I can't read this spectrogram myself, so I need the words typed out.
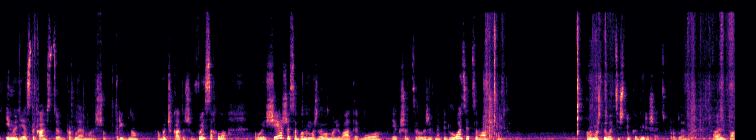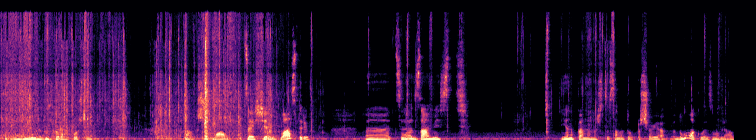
Іноді я стикаюся з цією проблемою, що потрібно або чекати, щоб висохло, або ще щось, або неможливо малювати, бо якщо це лежить на підлозі, це важко. Але можливо ці штуки вирішать цю проблему. Але не факт. Тому вони мене дуже дорого коштують. Так, що, вау, це ще для пластирів. Е, Це замість. Я не впевнена, що це саме те, про що я думала, коли я замовляла.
